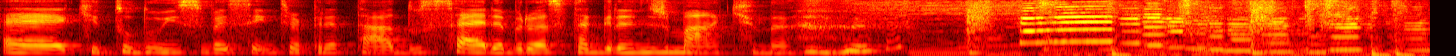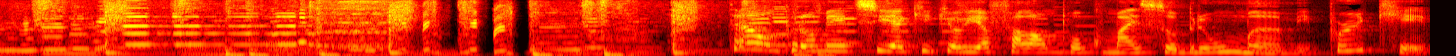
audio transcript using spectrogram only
é que tudo isso vai ser interpretado. O cérebro, esta grande máquina. então, prometi aqui que eu ia falar um pouco mais sobre o umami. Por quê?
